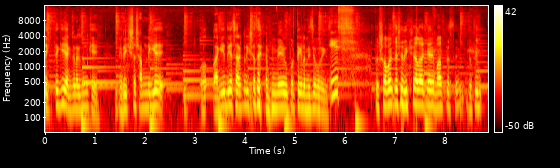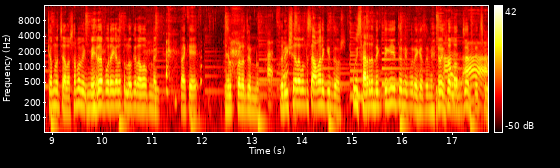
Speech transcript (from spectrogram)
দেখতে গিয়ে একজন একজনকে রিক্সা সামনে গিয়ে লাগিয়ে দিয়েছে আরেকটা রিক্সাতে মেয়ে উপর থেকে নিচে পড়ে গেছে। ইস। তো সবাই তো এসে রিক্সাওয়ালাকে মারতেছে যে তুই কেমন চালা স্বাভাবিক মেয়েরা পড়ে গেলে তো লোকের অভাব নাই তাকে হেল্প করার জন্য। তো আচ্ছা। রিক্সাওয়ালা বলতেছে আমার কি দোষ? ওই স্যাররা দেখতে গিয়ে তো উনি পড়ে গেছে মেয়েরা লজ্জা পেয়েছিল।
